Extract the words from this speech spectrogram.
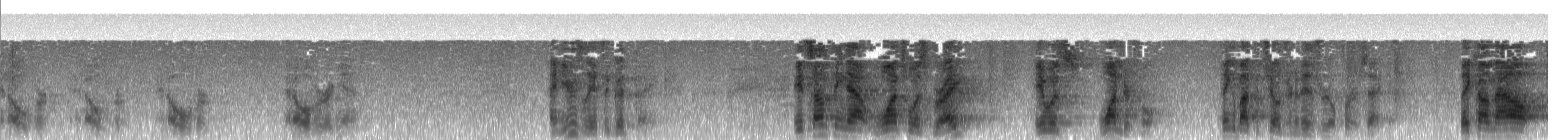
and over and over and over and over again? And usually it's a good thing. It's something that once was great. It was wonderful. Think about the children of Israel for a second. They come out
